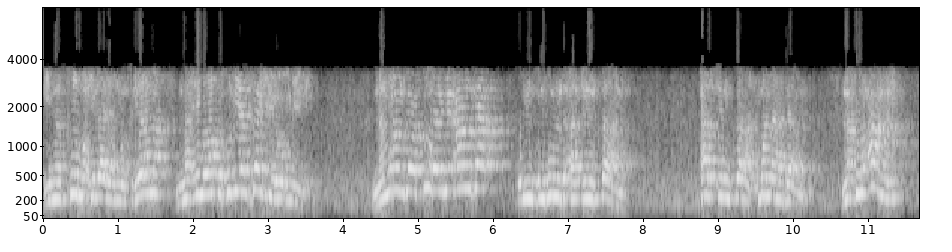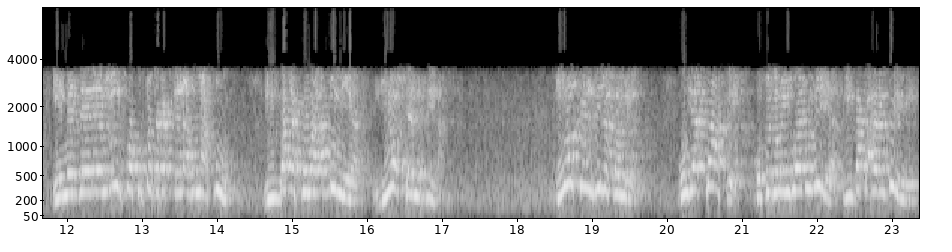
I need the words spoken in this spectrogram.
inasoma ila yaum lqiama na imewakusudia zaidi waumini na mwanzo wa sura imeanza kumzungumza alinsani alinsani mwanadamu na qurani imeteremshwa kutoka katika lahu mahfuz mpaka samaa dunia yote nzima. Yote nzima kamili. Kuja kwake kutoka wingi wa dunia mpaka ardhini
